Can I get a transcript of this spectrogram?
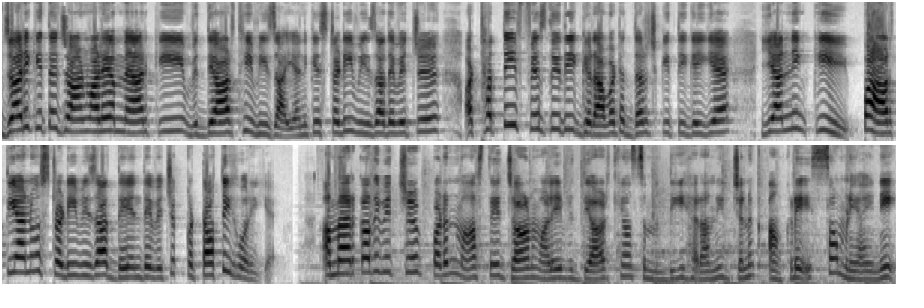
ਜਾਰੀ ਕੀਤੇ ਜਾਣ ਵਾਲੇ ਅਮਰੀਕੀ ਵਿਦਿਆਰਥੀ ਵੀਜ਼ਾ, ਯਾਨੀ ਕਿ ਸਟੱਡੀ ਵੀਜ਼ਾ ਦੇ ਵਿੱਚ 38% ਦੀ ਗਿਰਾਵਟ ਦਰਜ ਕੀਤੀ ਗਈ ਹੈ, ਯਾਨੀ ਕਿ ਭਾਰਤੀਆਂ ਨੂੰ ਸਟੱਡੀ ਵੀਜ਼ਾ ਦੇਣ ਦੇ ਵਿੱਚ ਕਟੌਤੀ ਹੋ ਰਹੀ ਹੈ। ਅਮਰੀਕਾ ਦੇ ਵਿੱਚ ਪੜਨ ਵਾਸਤੇ ਜਾਣ ਵਾਲੇ ਵਿਦਿਆਰਥੀਆਂ ਸੰਬੰਧੀ ਹੈਰਾਨੀਜਨਕ ਆંકੜੇ ਸਾਹਮਣੇ ਆਏ ਨੇ।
